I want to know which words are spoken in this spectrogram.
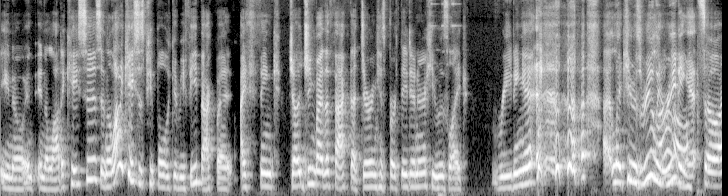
you know, in, in a lot of cases. In a lot of cases, people give me feedback, but I think judging by the fact that during his birthday dinner, he was like reading it, like he was really oh. reading it. So I,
